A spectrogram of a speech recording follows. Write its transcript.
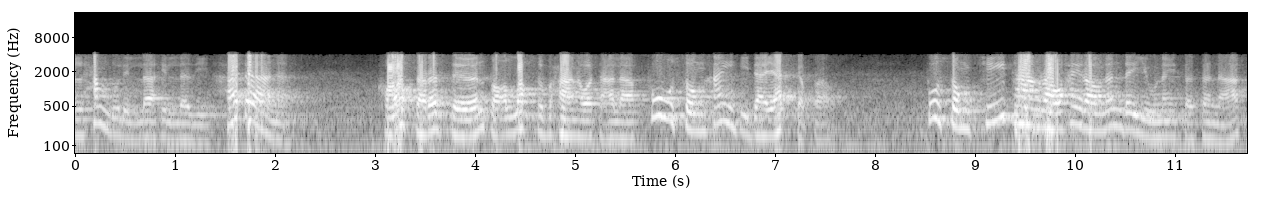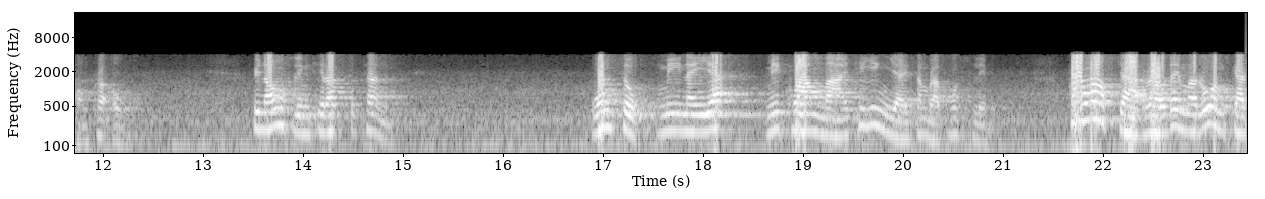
อัลฮัมดุลิลลาฮิลลาฮิฮะดานะขอสรรเสริญต่อ Allah سبحانه และ تعالى ผู้ทรงให้ฮิดายัดกับเรา ผู้ทรงชี้ทางเราให้เรานั้นได้อยู่ในศาสนาของพระองค์ พี่น้องมุสลิมที่รักทุกท่าน วันศุกร์มีนัยยะมีความหมายที่ยิ่งใหญ่สำหรับมุสลิม เพราะนอกจากเราได้มาร่วมกัน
